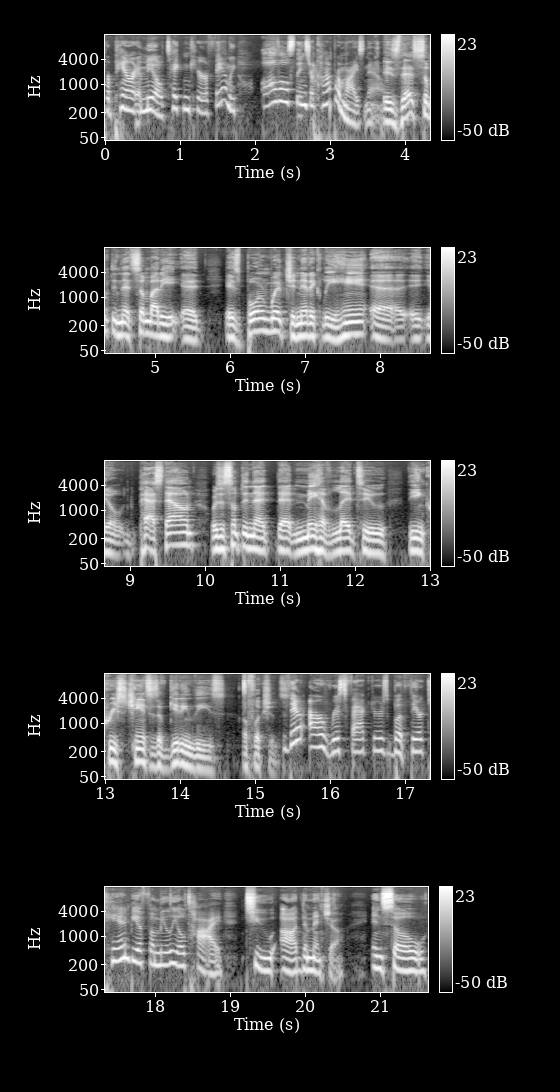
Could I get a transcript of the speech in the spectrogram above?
preparing a meal, taking care of family, all those things are compromised now. Is that something that somebody uh, is born with, genetically, hand, uh, you know, passed down, or is it something that that may have led to the increased chances of getting these afflictions? There are risk factors, but there can be a familial tie to uh, dementia. And so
